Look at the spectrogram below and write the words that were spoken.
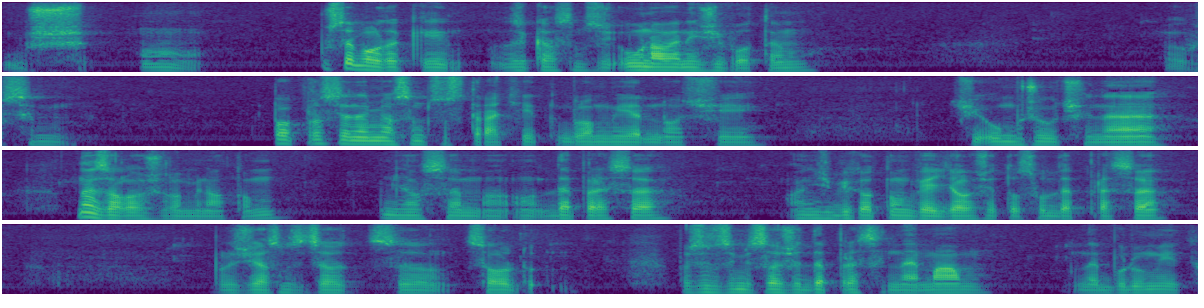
už, uh, už jsem byl taky, říkal jsem si, unavený životem už jsem, prostě neměl jsem co ztratit, bylo mi jedno, či, či umřu, či ne. Nezaložilo mi na tom. Měl jsem eh, deprese, aniž bych o tom věděl, že to jsou deprese. Protože já jsem si cel, cel, cel, protože jsem si myslel, že deprese nemám, nebudu mít.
